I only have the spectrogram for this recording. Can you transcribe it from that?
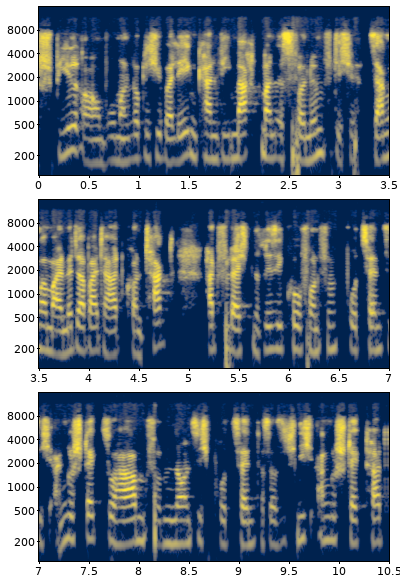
Spielraum, wo man wirklich überlegen kann, wie macht man es vernünftig. Sagen wir mal, ein Mitarbeiter hat Kontakt, hat vielleicht ein Risiko von fünf Prozent, sich angesteckt zu haben, 95 Prozent, dass er sich nicht angesteckt hat,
